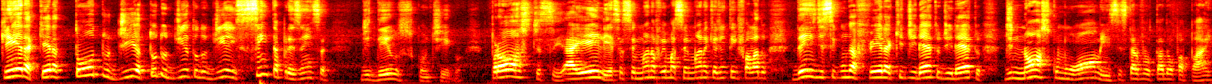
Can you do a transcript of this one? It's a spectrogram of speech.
Queira, queira todo dia, todo dia, todo dia e sinta a presença de Deus contigo. Proste-se a Ele. Essa semana foi uma semana que a gente tem falado desde segunda-feira aqui, direto, direto, de nós como homens estar voltado ao Papai.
